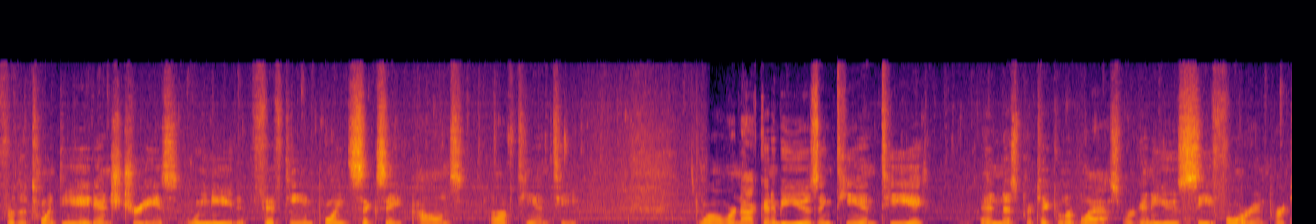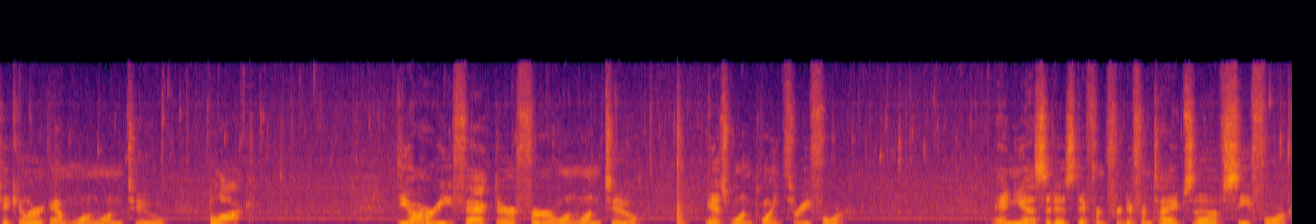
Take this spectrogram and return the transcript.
For the 28 inch trees, we need 15.68 pounds of TNT. Well, we're not going to be using TNT in this particular blast. We're going to use C4, in particular M112 block. The RE factor for 112 is 1.34. And yes, it is different for different types of C4.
